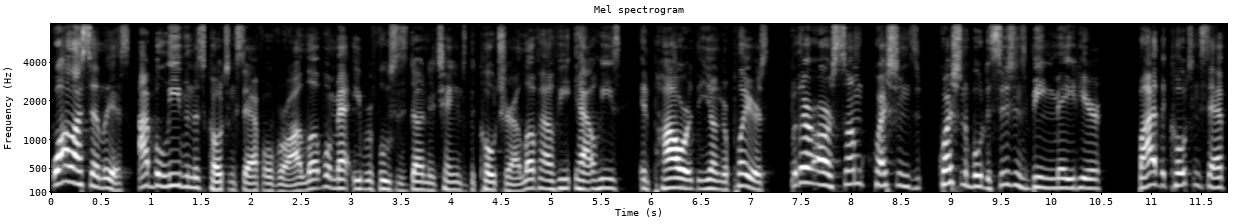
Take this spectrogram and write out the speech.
while I said this, I believe in this coaching staff overall. I love what Matt Eberflus has done to change the culture. I love how he how he's empowered the younger players. But there are some questions, questionable decisions being made here by the coaching staff,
